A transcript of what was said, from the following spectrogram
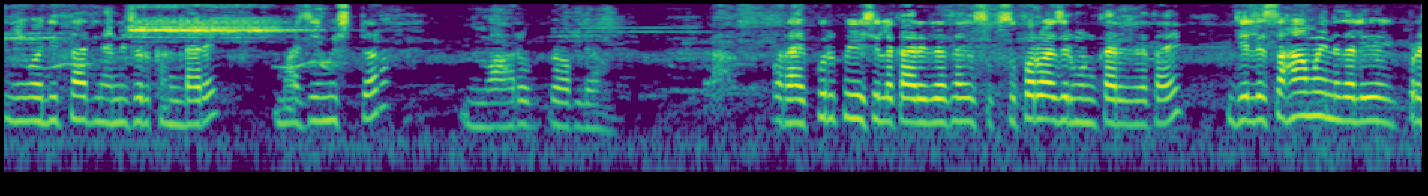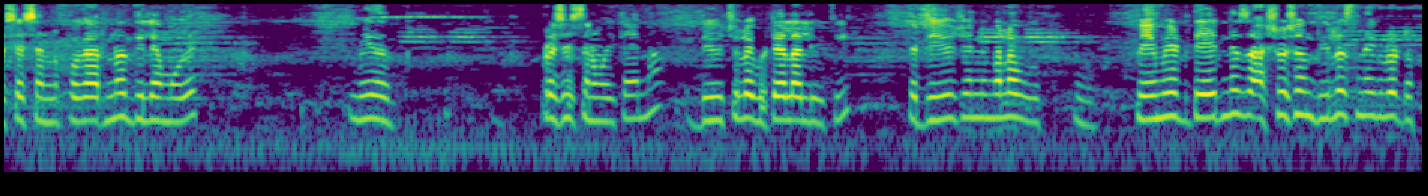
मी वनिता ज्ञानेश्वर खंडारे माझे मिस्टर आरोग्य problem. Raipur P H सीला कार्यरत आहे सु- सुपरवायझर म्हणून कार्यरत आहे. गेले सहा महिने झाले प्रशासन पगार न दिल्यामुळे मी प्रशासनामध्ये काय ना डी एच ओला भेटायला आली होती. तर डी एच ओने मला पेमेंट द्यायनंच आश्वासन दिलंच नाही उलट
